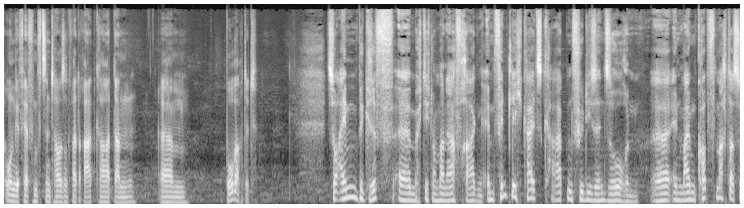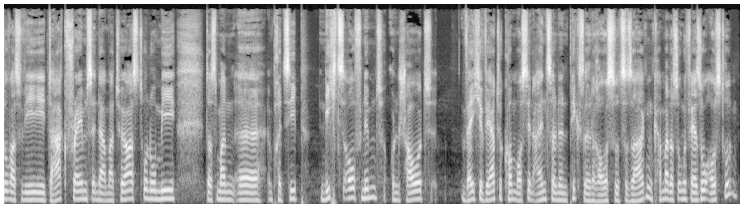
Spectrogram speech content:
ungefähr 15.000 Quadratgrad dann ähm, beobachtet. Zu einem Begriff äh, möchte ich nochmal nachfragen. Empfindlichkeitskarten für die Sensoren. Äh, in meinem Kopf macht das sowas wie Dark Frames in der Amateurastronomie, dass man äh, im Prinzip nichts aufnimmt und schaut, welche Werte kommen aus den einzelnen Pixeln raus sozusagen. Kann man das ungefähr so ausdrücken?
